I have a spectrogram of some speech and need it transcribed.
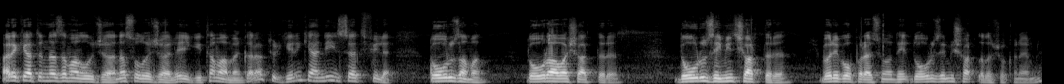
Harekatın ne zaman olacağı, nasıl olacağı ile ilgili tamamen karar Türkiye'nin kendi inisiyatifiyle. Doğru zaman, doğru hava şartları, doğru zemin şartları. Böyle bir operasyona de- doğru zemin şartları da çok önemli.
